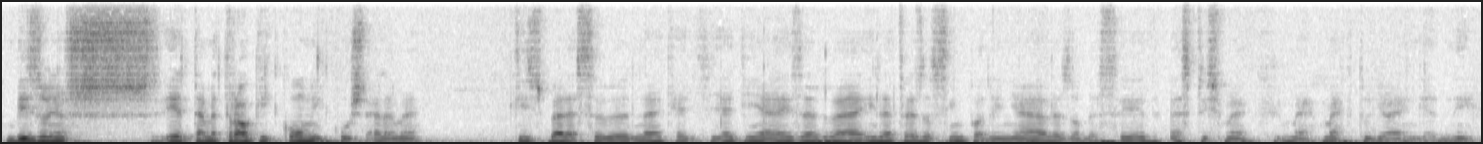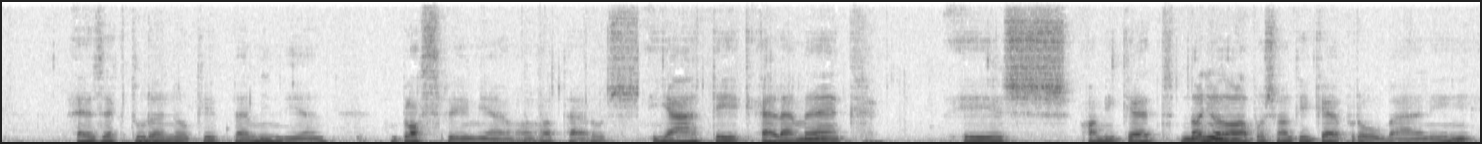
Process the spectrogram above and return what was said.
bizonyos értelme tragikomikus elemek is beleszövődnek egy, egy ilyen helyzetbe, illetve ez a színpadi nyelv, ez a beszéd, ezt is meg, meg, meg tudja engedni. Ezek tulajdonképpen mind ilyen blaszfémiával határos játék elemek, és amiket nagyon alaposan ki kell próbálni,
